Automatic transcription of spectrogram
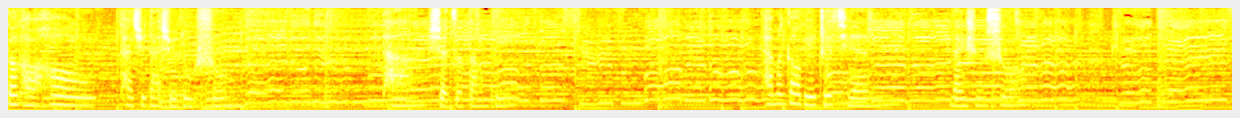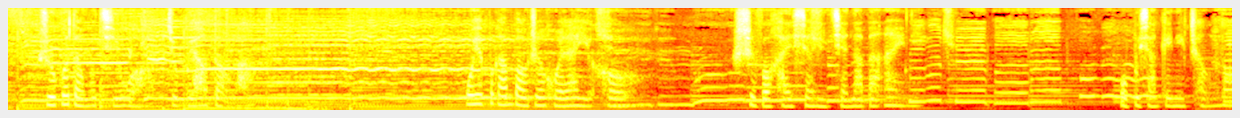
高考后，他去大学读书，他选择当兵。他们告别之前，男生说：“如果等不起我，就不要等了。”我也不敢保证回来以后。是否还像以前那般爱你？我不想给你承诺，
